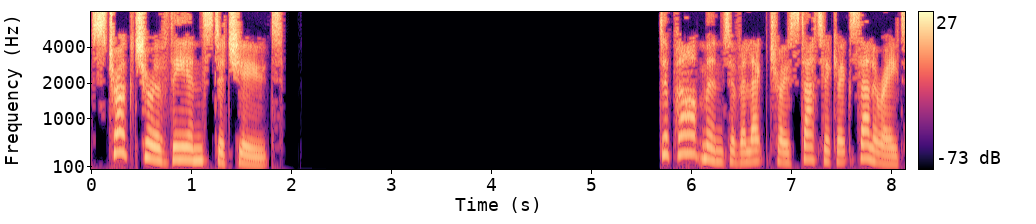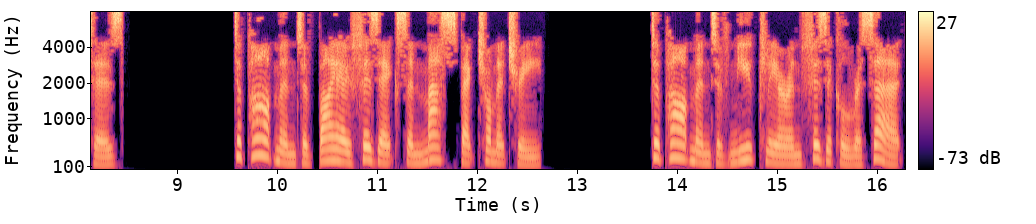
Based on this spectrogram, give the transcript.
Structure of the institute Department of Electrostatic Accelerators. Department of Biophysics and Mass Spectrometry. Department of Nuclear and Physical Research.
